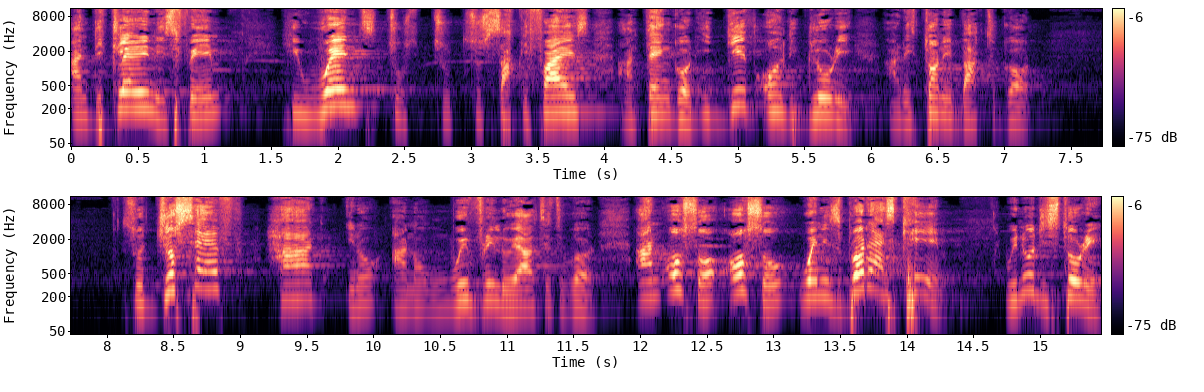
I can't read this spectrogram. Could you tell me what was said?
and declaring his fame. He went to, to, to sacrifice and thank God. He gave all the glory and returned it back to God. So Joseph had, you know, an unwavering loyalty to God. And also, also, when his brothers came, we know the story.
